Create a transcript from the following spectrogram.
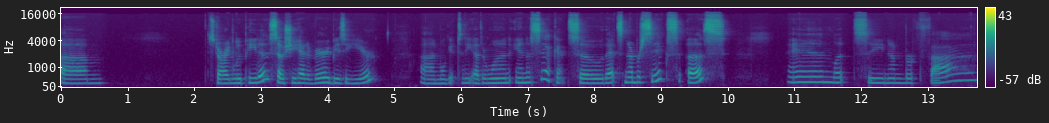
um, starring Lupita, so she had a very busy year. Uh, and we'll get to the other one in a second. So that's number six, Us. And let's see, number five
